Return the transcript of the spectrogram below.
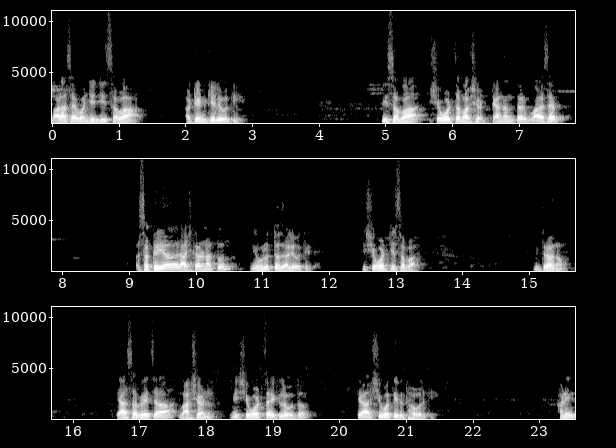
बाळासाहेबांची जी सभा अटेंड केली होती ती सभा शेवटचं भाषण त्यानंतर बाळासाहेब सक्रिय राजकारणातून निवृत्त झाले होते. ती शेवटची सभा. मित्रांनो त्या सभेचा भाषण मी शेवटचं ऐकलं होतं त्या शिवतीर्थावरती. आणि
